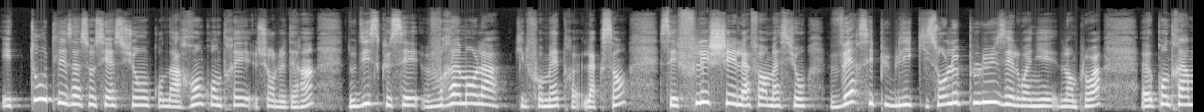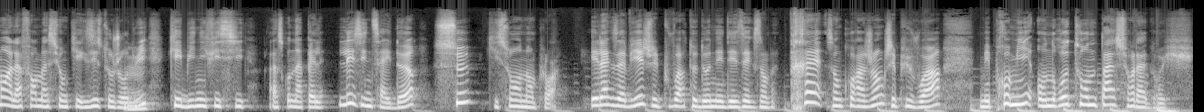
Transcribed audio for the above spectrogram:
Et toutes les associations qu'on a rencontrées sur le terrain nous disent que c'est vraiment là qu'il faut mettre l'accent. C'est flécher la formation vers ces publics qui sont le plus éloignés de l'emploi, euh, contrairement à la formation qui existe aujourd'hui, qui bénéficie à ce qu'on appelle les insiders, ceux qui sont en emploi. Et là, Xavier, je vais pouvoir te donner des exemples très encourageants que j'ai pu voir, mais promis, on ne retourne pas sur la grue.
